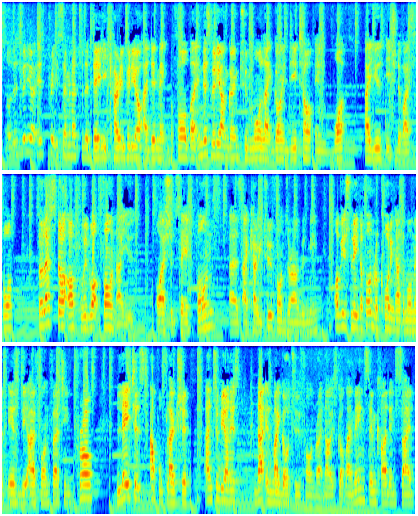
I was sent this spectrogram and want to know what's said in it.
So this video is pretty similar to the daily carry video I did make before, but in this video I'm going to more like go in detail in what I use each device for. So let's start off with what phone I use, or I should say phones, as I carry two phones around with me. Obviously, the phone recording at the moment is the iPhone 13 Pro, latest Apple flagship, and to be honest, that is my go-to phone right now. It's got my main SIM card inside,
